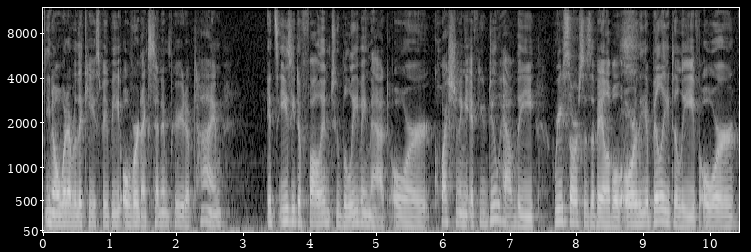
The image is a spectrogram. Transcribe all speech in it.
you know whatever the case may be over an extended period of time it's easy to fall into believing that or questioning if you do have the resources available or the ability to leave or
